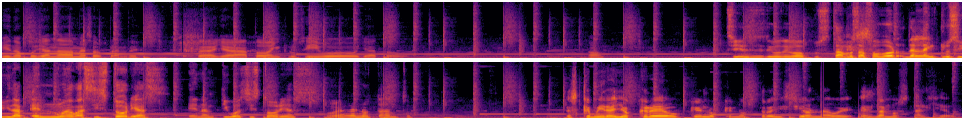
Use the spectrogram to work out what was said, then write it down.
Y no, pues ya nada me sorprende. O sea, ya todo inclusivo, ya todo. ¿No? Sí, sí, digo, digo, pues estamos a favor de la inclusividad en nuevas historias. En antiguas historias, bueno, no tanto. Es que mira, yo creo que lo que nos tradiciona, güey, es la nostalgia, güey.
